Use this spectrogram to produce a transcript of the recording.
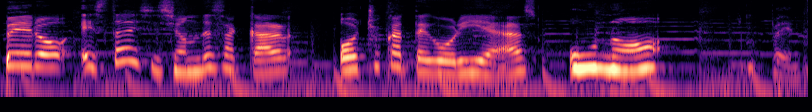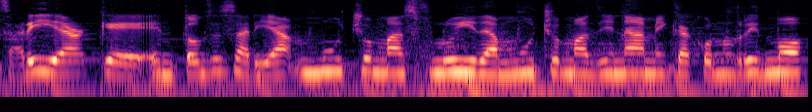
Pero esta decisión de sacar ocho categorías, uno pensaría que entonces haría mucho más fluida, mucho más dinámica, con un ritmo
